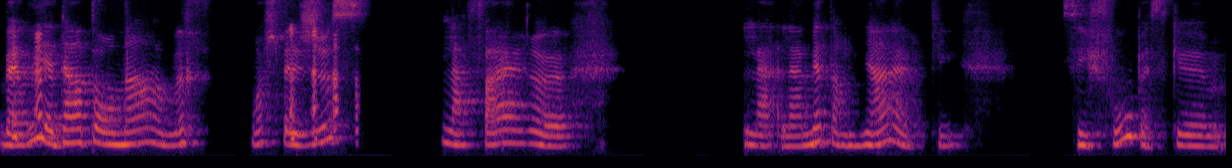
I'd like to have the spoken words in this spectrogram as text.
ben oui, elle est dans ton âme. Moi, je fais juste la faire, euh, la, la, mettre en lumière. Puis c'est fou parce que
